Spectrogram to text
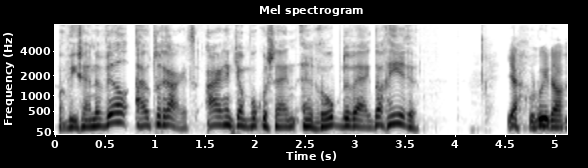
Maar wie zijn er wel? Uiteraard Arend Jan Boekenstein en Rob de Wijk. Dag heren. Ja, goeiedag.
